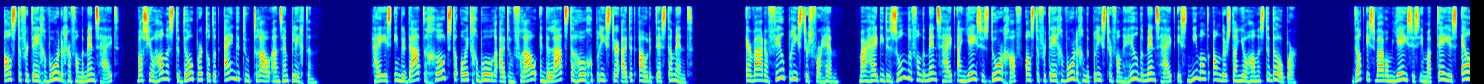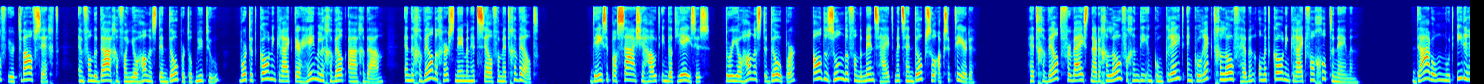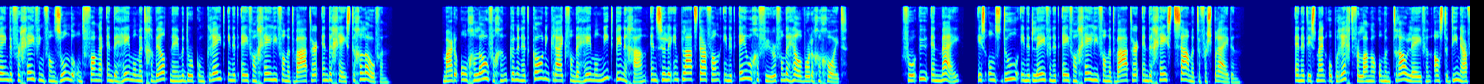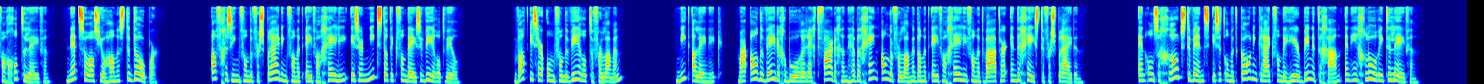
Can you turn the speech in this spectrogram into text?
Als de vertegenwoordiger van de mensheid was Johannes de Doper tot het einde toe trouw aan zijn plichten. Hij is inderdaad de grootste ooit geboren uit een vrouw en de laatste hoge priester uit het Oude Testament. Er waren veel priesters voor hem, maar hij die de zonde van de mensheid aan Jezus doorgaf als de vertegenwoordigende priester van heel de mensheid is niemand anders dan Johannes de Doper. Dat is waarom Jezus in Matthäus 11 uur 12 zegt: En van de dagen van Johannes den Doper tot nu toe, wordt het koninkrijk der hemelen geweld aangedaan, en de geweldigers nemen hetzelfde met geweld. Deze passage houdt in dat Jezus, door Johannes de Doper, al de zonden van de mensheid met zijn doopsel accepteerde. Het geweld verwijst naar de gelovigen die een concreet en correct geloof hebben om het koninkrijk van God te nemen. Daarom moet iedereen de vergeving van zonde ontvangen en de hemel met geweld nemen door concreet in het evangelie van het water en de geest te geloven maar de ongelovigen kunnen het koninkrijk van de hemel niet binnengaan en zullen in plaats daarvan in het eeuwige vuur van de hel worden gegooid. Voor u en mij is ons doel in het leven het evangelie van het water en de geest samen te verspreiden. En het is mijn oprecht verlangen om een trouw leven als de dienaar van God te leven, net zoals Johannes de Doper. Afgezien van de verspreiding van het evangelie is er niets dat ik van deze wereld wil. Wat is er om van de wereld te verlangen? Niet alleen ik, maar al de wedergeboren rechtvaardigen hebben geen ander verlangen dan het evangelie van het water en de geest te verspreiden. En onze grootste wens is het om het koninkrijk van de Heer binnen te gaan en in glorie te leven.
